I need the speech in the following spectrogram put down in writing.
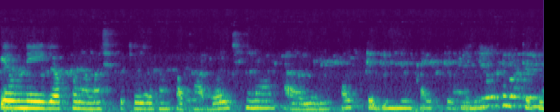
কেউ নেই যখন আমার সাথে, কেউ যখন কথা বলছে না, তাহলে আমি দিন কয়েকটা দিন কয়েকটা দিন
